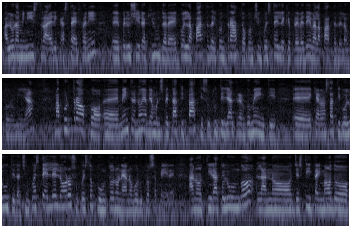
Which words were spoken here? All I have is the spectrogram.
allora ministra Erika Stefani, eh, per riuscire a chiudere quella parte del contratto con 5 Stelle che prevedeva la parte della dell'autonomia, ma purtroppo eh, mentre noi abbiamo rispettato i patti su tutti gli altri argomenti eh, che erano stati voluti da 5 Stelle, loro su questo punto non ne hanno voluto sapere. Hanno tirato lungo, l'hanno gestita in modo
